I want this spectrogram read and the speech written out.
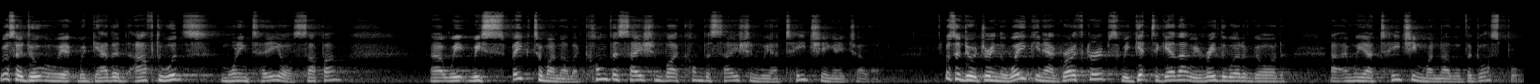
We also do it when we're, gathered afterwards, morning tea or supper. Uh, we, we speak to one another, conversation by conversation, we are teaching each other. We also do it during the week in our growth groups. We get together, we read the Word of God, uh, and we are teaching one another the gospel.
